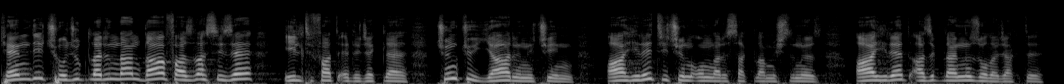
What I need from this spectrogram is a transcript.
Kendi çocuklarından daha fazla size iltifat edecekler. Çünkü yarın için, ahiret için onları saklamıştınız. Ahiret azıklarınız olacaktı.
